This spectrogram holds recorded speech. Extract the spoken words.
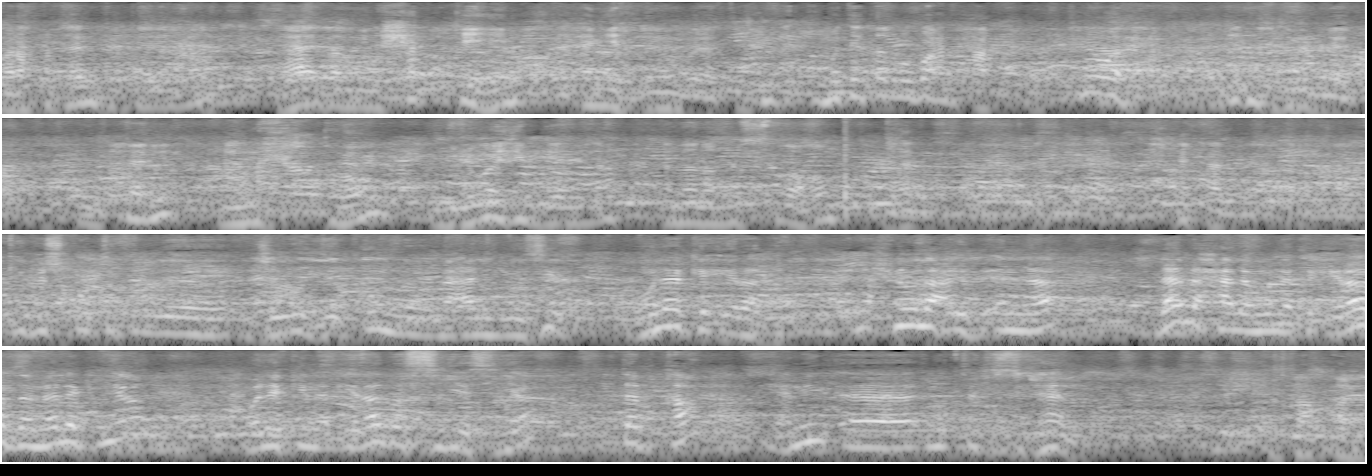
وراه قلت لهم في الكلمة هذا من حقهم أن يخدموا بلادهم. هما تيطلبوا بواحد الحق. شنو هو الحق؟ نخدموا بلادي وبالتالي من حقهم بالواجب ديالنا أننا نوصلوهم لهذا هذا كيفاش قلت في الجواب ديالكم معالي الوزير هناك إرادة. نحن نعرف بان لا محاله هناك إرادة ملكية ولكن الإرادة السياسية تبقى يعني آه، نقطة استفهام تنقل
